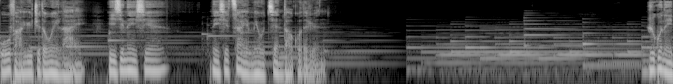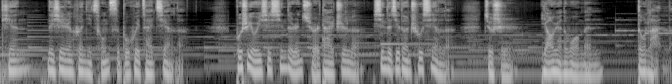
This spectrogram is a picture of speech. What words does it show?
无法预知的未来，以及那些那些再也没有见到过的人。如果哪天那些人和你从此不会再见了，不是有一些新的人取而代之了，新的阶段出现了，就是遥远的我们都懒了。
